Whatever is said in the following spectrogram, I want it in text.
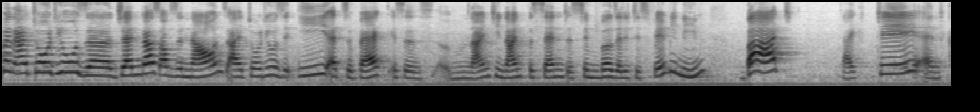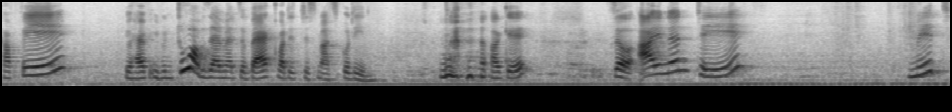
when I told you the genders of the nouns? I told you the E at the back is a 99% a um, symbol that it is feminine, but like tea and cafe, you have even two of them at the back, but it is masculine. okay. So, einen Tee mit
